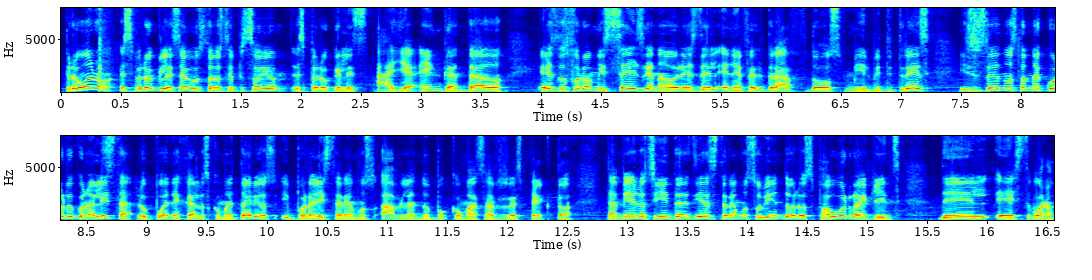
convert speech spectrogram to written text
Pero bueno, espero que les haya gustado este episodio, espero que les haya encantado. Estos fueron mis 6 ganadores del NFL Draft 2023 y si ustedes no están de acuerdo con la lista, lo pueden dejar en los comentarios y por ahí estaremos hablando un poco más al respecto. También en los siguientes días estaremos subiendo los Power Rankings del este, bueno,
